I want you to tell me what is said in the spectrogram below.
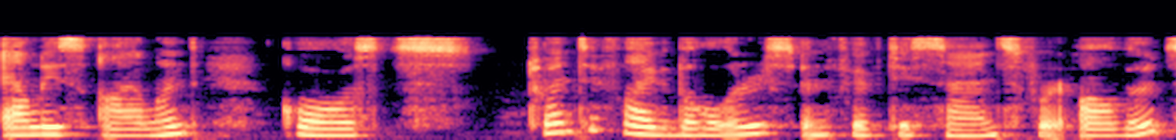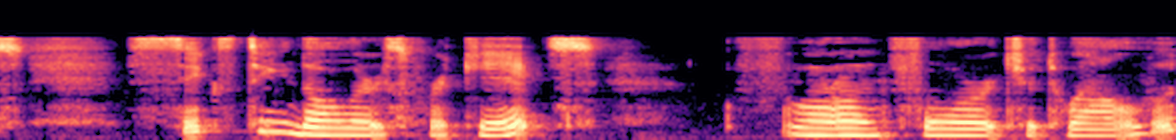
Ellis Island costs $25.50 for adults, $16 for kids, from 4 to 12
